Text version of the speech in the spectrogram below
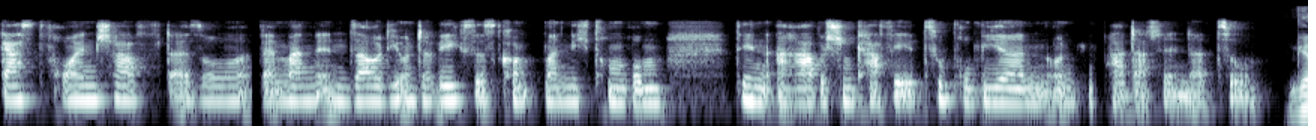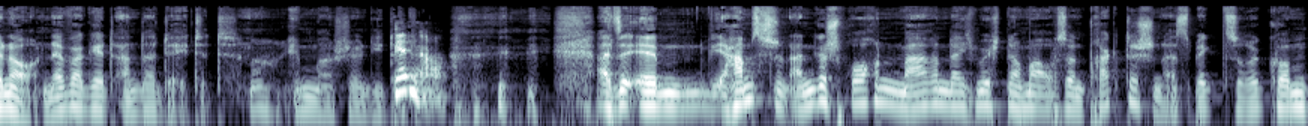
Gastfreundschaft. Also wenn man in Saudi unterwegs ist, kommt man nicht drum rum, den arabischen Kaffee zu probieren und ein paar Datteln dazu. Genau, never get underdated. Ne? Immer schön die Datteln. Genau. Also ähm, wir haben es schon angesprochen, Maren, ich möchte noch mal auf so einen praktischen Aspekt zurückkommen.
